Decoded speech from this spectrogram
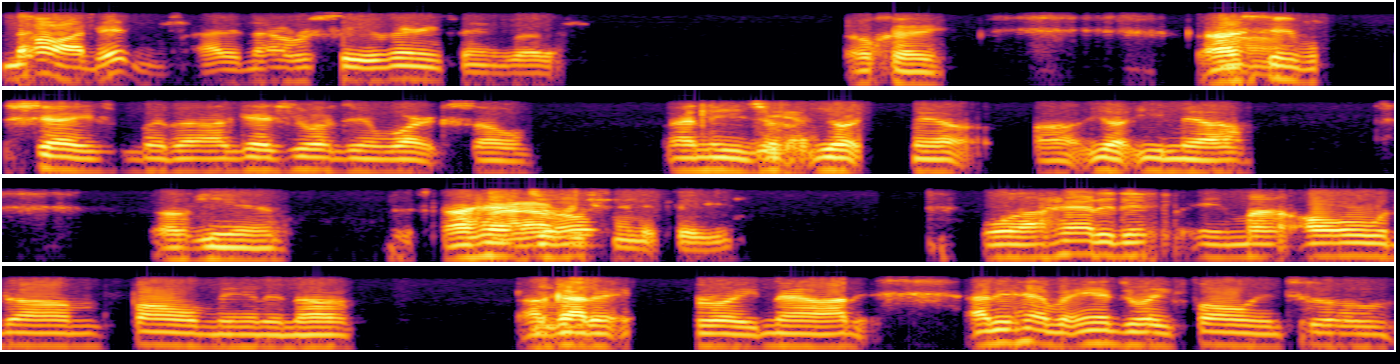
No, I didn't. I did not receive anything, brother. Okay. I uh-huh. sent Shay's, but uh, I guess yours didn't work, so I need your yeah. your email uh, your email again. I had I'll your send it to you. Well, I had it in, in my old um phone, man, and uh, I got an Android now. I I didn't have an Android phone until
